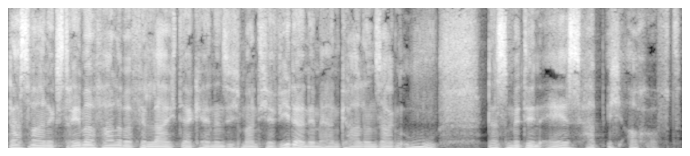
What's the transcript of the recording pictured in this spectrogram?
Das war ein extremer Fall, aber vielleicht erkennen sich manche wieder in dem Herrn Karl und sagen, uh, das mit den Äs hab ich auch oft.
